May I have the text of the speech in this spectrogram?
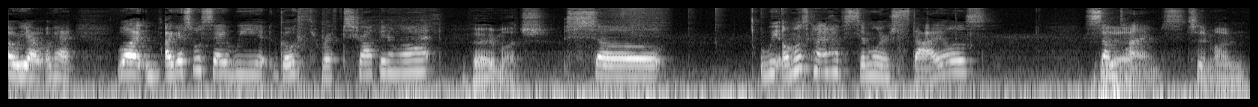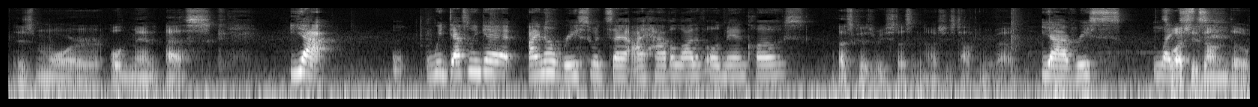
Oh yeah, okay. Well, I, I guess we'll say we go thrift shopping a lot. Very much. So we almost kind of have similar styles sometimes. I'd say mine is more old man esque. Yeah. We definitely get I know Reese would say I have a lot of old man clothes. That's because Reese doesn't know what she's talking about. Yeah, Reese That's why she's on the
